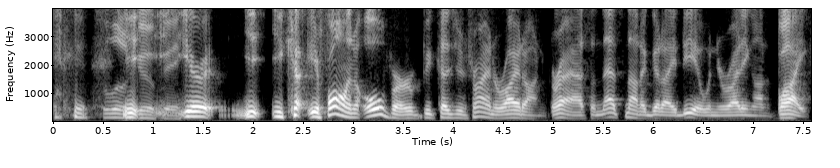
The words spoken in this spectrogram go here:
a little you- goofy. You're you, you you're falling over because you're trying to ride on grass, and that's not a good idea when you're riding on a bike.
